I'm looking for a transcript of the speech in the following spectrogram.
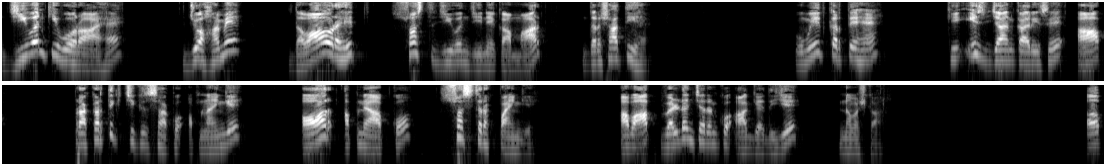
जीवन की वो राह है, जो हमें दवाओं रहित स्वस्थ जीवन जीने का मार्ग दर्शाती है। उम्मीद करते हैं कि इस जानकारी से आप प्राकृतिक चिकित्सा को अपनाएँगे और अपने आप को स्वस्थ रख पाएँगे। अब आप वेल्डन चरण को आज्ञा दीजिए। नमस्कार। आप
